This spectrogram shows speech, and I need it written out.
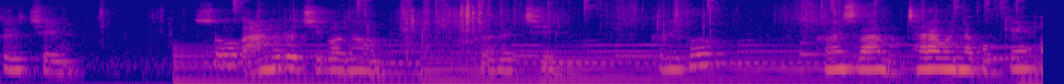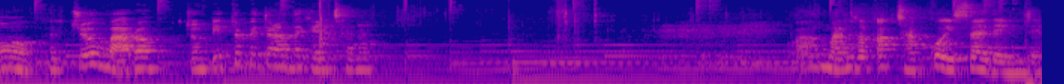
그렇지. 쏙 안으로 집어넣어. 그렇지. 그리고 가만있어 봐. 잘하고 있나 볼게. 어, 그래서 쭉 말어. 좀 삐뚤삐뚤한데 괜찮아. 꽉 말아서 꽉 잡고 있어야 돼 이제.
